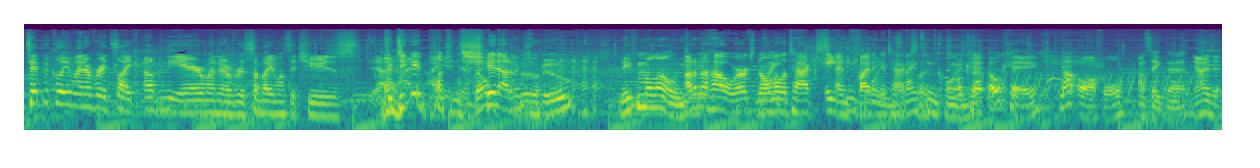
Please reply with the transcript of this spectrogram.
Typically, whenever it's like up in the air, whenever somebody wants to choose. Dude, DK punching the shit out of Boo. Boo. Leave him alone. I don't know how it works. Normal Like attacks 18 and fighting coins, attacks. 19 Like, coins. Okay, okay, not awful. I'll take that. Now he's at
